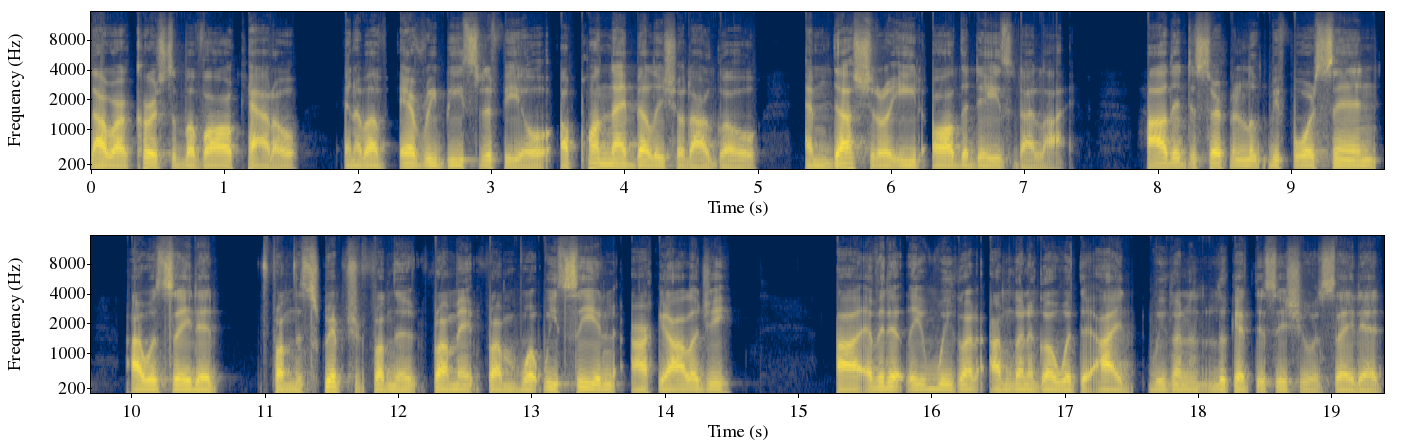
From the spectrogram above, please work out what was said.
thou art cursed above all cattle and above every beast of the field. Upon thy belly shalt thou go, and dust shalt thou eat all the days of thy life. How did the serpent look before sin? I would say that from the scripture, from the from it, from what we see in archaeology, uh, evidently we got. I'm going to go with the. I we're going to look at this issue and say that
